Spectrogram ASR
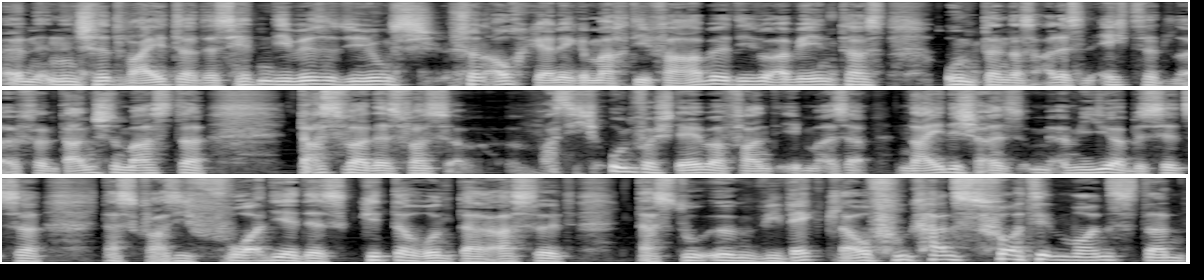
einen Schritt weiter. Das hätten die Wizardry-Jungs schon auch gerne gemacht. Die Farbe, die du erwähnt hast, und dann, dass alles in Echtzeit läuft. Und Dungeon Master, das war das, was, was ich unvorstellbar fand, eben als neidisch als Amiga-Besitzer, dass quasi vor dir das Gitter runterrasselt, dass du irgendwie weglaufen kannst vor den Monstern,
